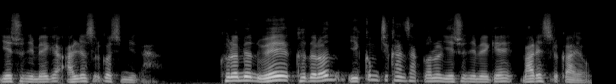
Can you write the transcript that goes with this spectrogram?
예수님에게 알렸을 것입니다. 그러면 왜 그들은 이 끔찍한 사건을 예수님에게 말했을까요?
